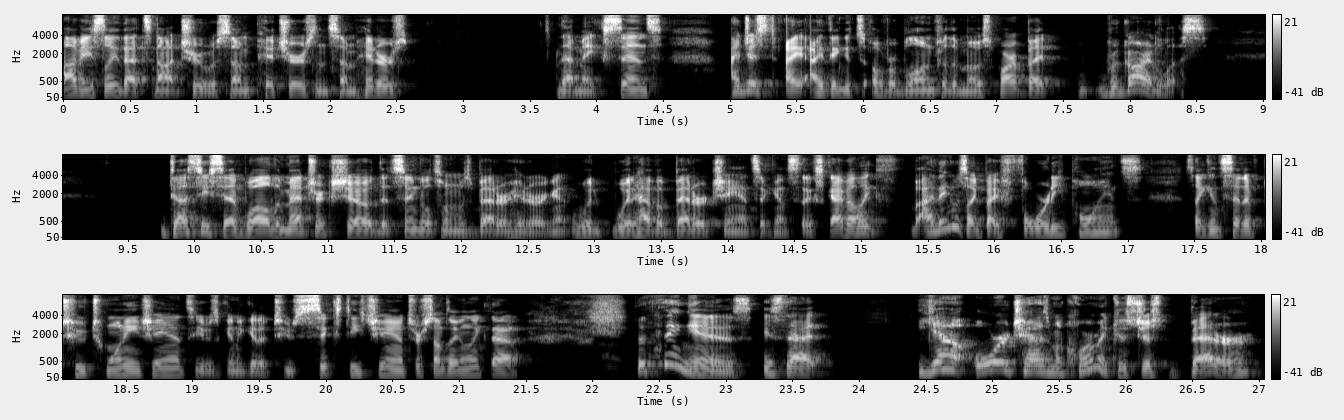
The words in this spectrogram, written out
Obviously, that's not true with some pitchers and some hitters. That makes sense. I just I, I think it's overblown for the most part. But regardless, Dusty said, "Well, the metrics showed that Singleton was better hitter again would would have a better chance against this guy. But like I think it was like by forty points. It's like instead of two twenty chance, he was going to get a two sixty chance or something like that. The thing is, is that yeah, or Chas McCormick is just better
